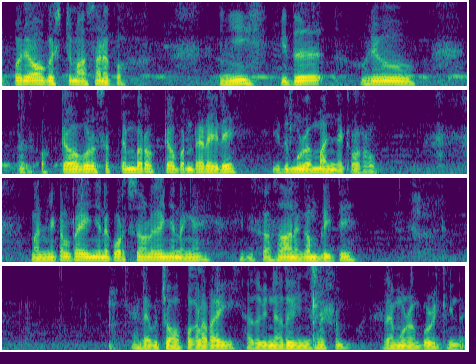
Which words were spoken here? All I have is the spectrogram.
ഇപ്പോൾ ഒരു ഓഗസ്റ്റ് മാസമാണ് ഇപ്പോൾ ഇനി ഇത് ഒരു ഒക്ടോബർ സെപ്റ്റംബർ ഒക്ടോബറിന്റെ ഇടയിൽ ഇത് മുഴുവൻ മഞ്ഞ കളറാവും. മഞ്ഞ കളർ കഴിഞ്ഞാൽ കുറച്ച് നാൾ കഴിഞ്ഞിട്ടുണ്ടെങ്കിൽ സാധനം കംപ്ലീറ്റ് ഇല ചുവപ്പ് കളറായി. അത് പിന്നെ അത് കഴിഞ്ഞ ശേഷം ഇല മുഴുവൻ പൊഴുക്കിന്റെ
